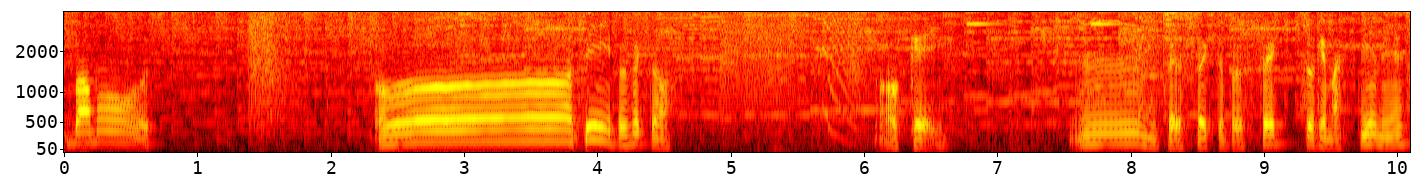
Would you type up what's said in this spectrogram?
Vamos. Oh, sí, perfecto. Ok. Mm, perfecto, perfecto. ¿Qué más tienes?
